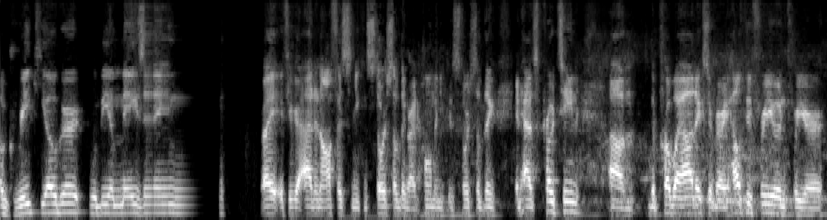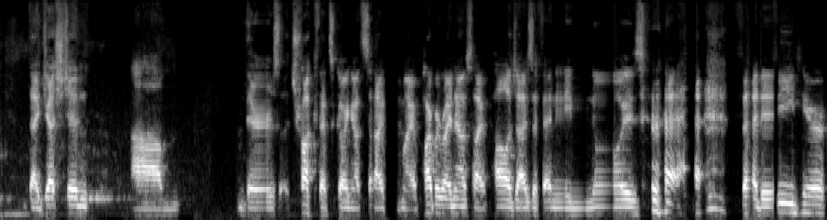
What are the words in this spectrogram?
a Greek yogurt would be amazing, right? If you're at an office and you can store something, or at home and you can store something, it has protein. Um, the probiotics are very healthy for you and for your digestion. Um, there's a truck that's going outside my apartment right now, so I apologize if any noise fed feed here.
